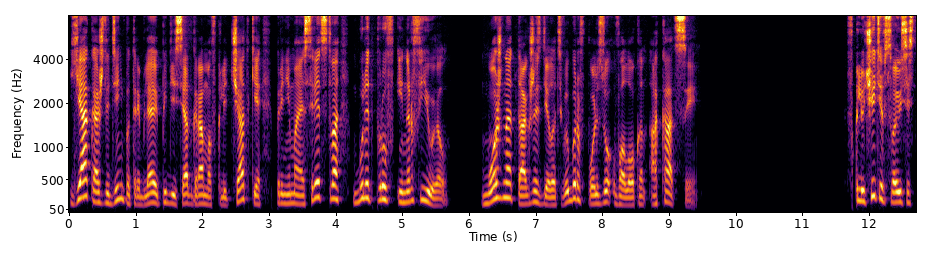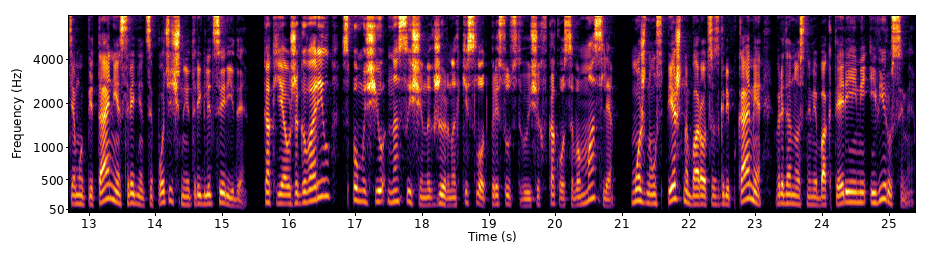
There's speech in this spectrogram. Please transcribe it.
Я каждый день потребляю 50 граммов клетчатки, принимая средство Bulletproof Inner Fuel. Можно также сделать выбор в пользу волокон акации. Включите в свою систему питания среднецепочечные триглицериды. Как я уже говорил, с помощью насыщенных жирных кислот, присутствующих в кокосовом масле, можно успешно бороться с грибками, вредоносными бактериями и вирусами.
